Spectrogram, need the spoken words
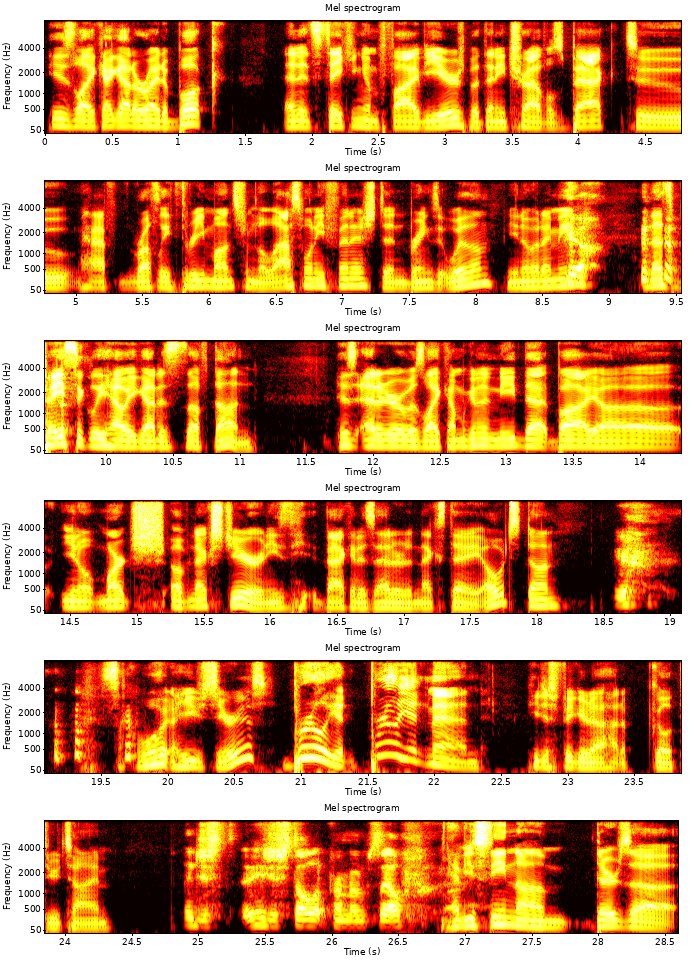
He's like, I got to write a book, and it's taking him five years, but then he travels back to half roughly three months from the last one he finished and brings it with him. You know what I mean? Yeah. and that's basically how he got his stuff done. His editor was like, I'm gonna need that by uh, you know, March of next year, and he's back at his editor the next day. Oh, it's done. Yeah. it's like, what? Are you serious? Brilliant, brilliant man. He just figured out how to go through time. And just he just stole it from himself. Have you seen um there's a,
